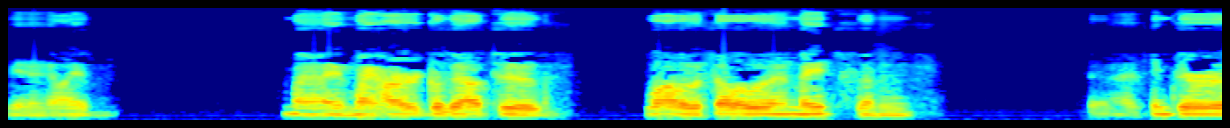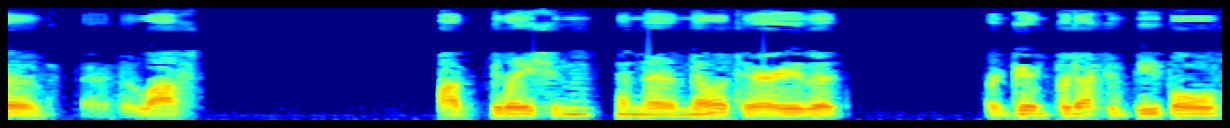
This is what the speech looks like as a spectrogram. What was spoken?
you know, I my my heart goes out to a lot of the fellow inmates, and I think they're a, a lost population in the military that are good, productive people,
